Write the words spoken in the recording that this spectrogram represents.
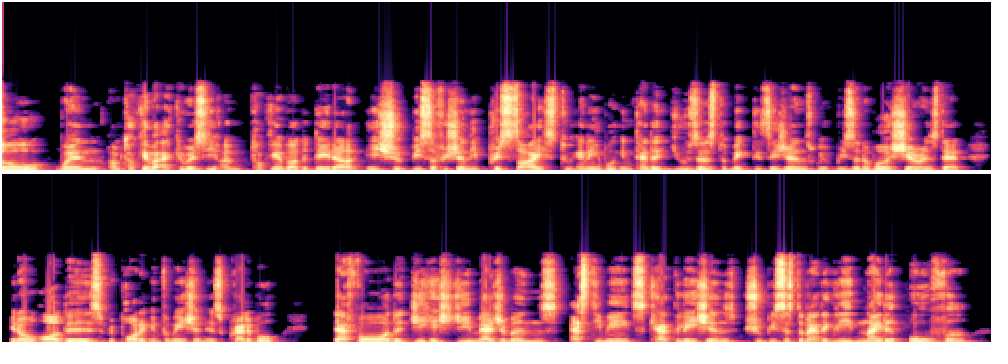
So when I'm talking about accuracy, I'm talking about the data. It should be sufficiently precise to enable intended users to make decisions with reasonable assurance that, you know, all this reported information is credible. Therefore, the GHG measurements, estimates, calculations should be systematically neither over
